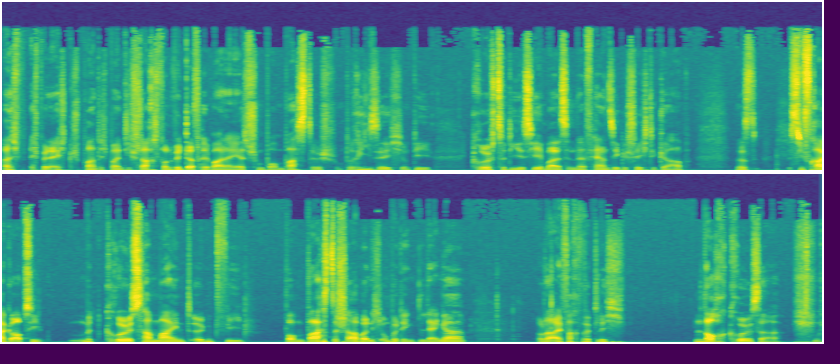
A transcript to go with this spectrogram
also ich, ich, bin echt gespannt. Ich meine, die Schlacht von Winterfell war ja jetzt schon bombastisch und riesig und die größte, die es jemals in der Fernsehgeschichte gab. Das ist die Frage, ob sie mit größer meint irgendwie bombastischer, aber nicht unbedingt länger oder einfach wirklich noch größer.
